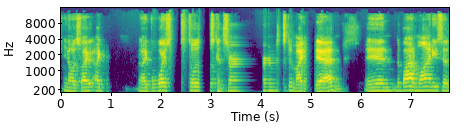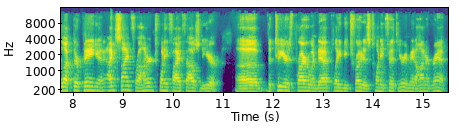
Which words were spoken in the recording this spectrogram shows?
you know, so I, I I voiced those concerns to my dad, and and the bottom line, he said, "Look, they're paying you. I signed for one hundred twenty five thousand a year." Uh, the two years prior, when Dad played Detroit, his 25th year, he made 100 grand.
